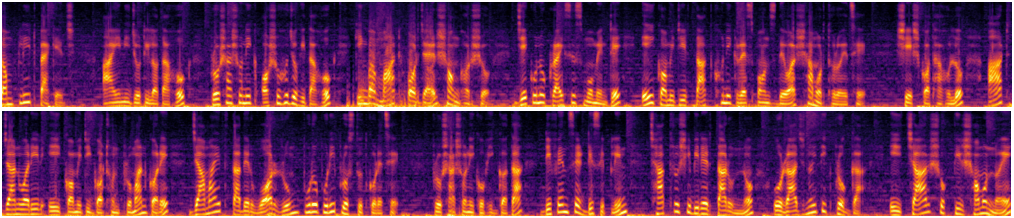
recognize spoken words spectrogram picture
কমপ্লিট প্যাকেজ। আইনি জটিলতা হোক, প্রশাসনিক অসহযোগিতা হোক, কিংবা মাঠ পর্যায়ের সংঘর্ষ যে কোনো ক্রাইসিস মোমেন্টে এই কমিটির তাৎক্ষণিক রেসপন্স দেওয়ার সামর্থ্য রয়েছে। শেষ কথা হলো, আট জানুয়ারির এই কমিটি গঠন প্রমাণ করে জামায়াত তাদের ওয়ার রুম পুরোপুরি প্রস্তুত করেছে। প্রশাসনিক অভিজ্ঞতা, ডিফেন্সের ডিসিপ্লিন, ছাত্র শিবিরের তারুণ্য ও রাজনৈতিক প্রজ্ঞা এই চার শক্তির সমন্বয়ে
